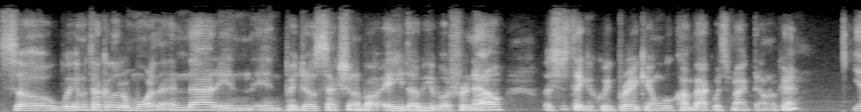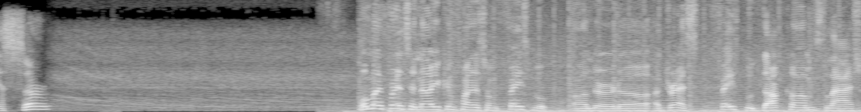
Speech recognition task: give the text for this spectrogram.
so we're going to talk a little more than that in in Pedro's section about AEW. But for now, let's just take a quick break and we'll come back with SmackDown. Okay? yes, sir. Well, my friends, and now you can find us on Facebook under the address facebook.com slash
